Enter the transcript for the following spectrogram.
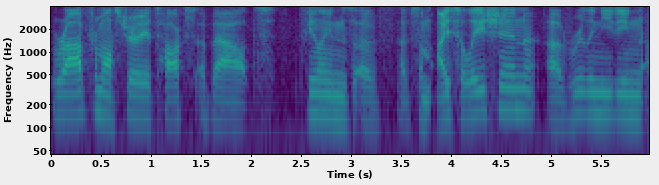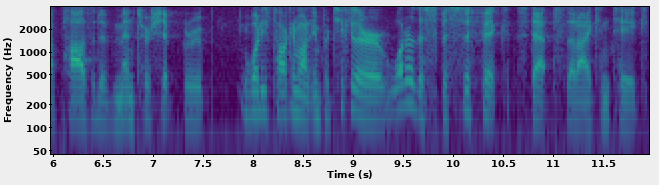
Rob from Australia talks about feelings of, of some isolation, of really needing a positive mentorship group what he's talking about in particular, what are the specific steps that I can take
